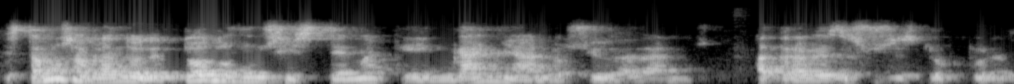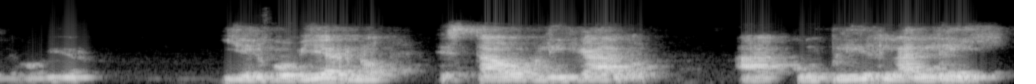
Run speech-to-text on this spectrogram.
estamos hablando de todo un sistema que engaña a los ciudadanos a través de sus estructuras de gobierno. Y el gobierno está obligado a cumplir la ley,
